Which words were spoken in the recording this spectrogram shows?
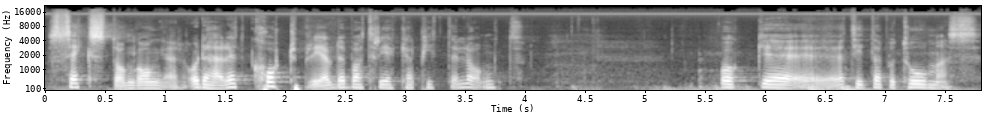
16 gånger. Och det här är ett kort brev, det är bara tre kapitel långt. Och eh, jag tittar på Thomas.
